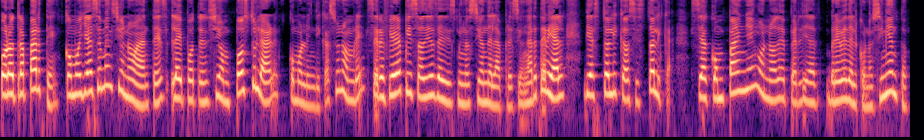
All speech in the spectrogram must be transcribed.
Por otra parte, como ya se mencionó antes, la hipotensión postular, como lo indica su nombre, se refiere a episodios de disminución de la presión arterial diastólica o sistólica, se acompañen o no de pérdida breve del conocimiento.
